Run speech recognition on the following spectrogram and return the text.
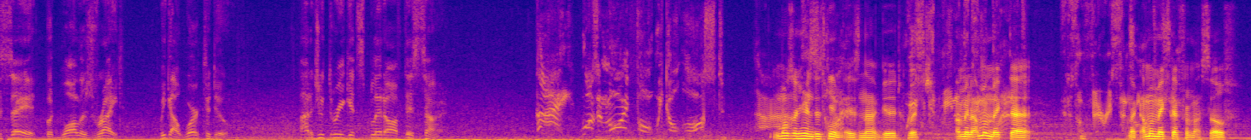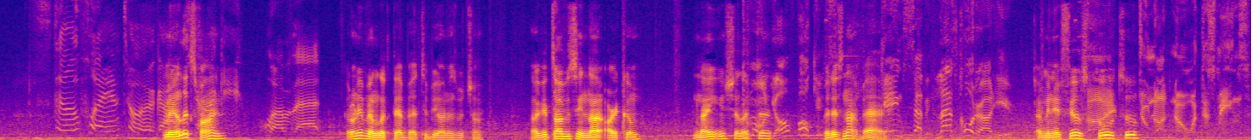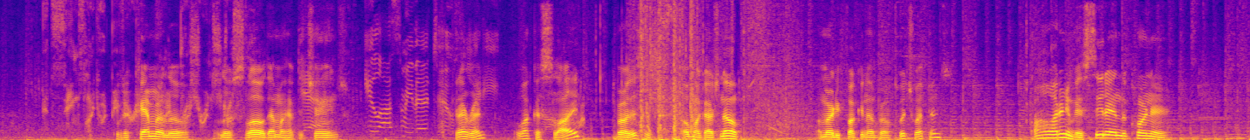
To say it, but Waller's right. We got work to do. How did you three get split off this time? Hey, wasn't my fault we got lost. I'm also hearing this game is not good, which I mean I'm gonna make that like I'm gonna make that for myself. I mean it looks fine. It don't even look that bad to be honest with y'all. Like it's obviously not Arkham Knight and shit like that, but it's not bad. Game seven, last quarter out here. I mean it feels cool too. do not know what this means. It seems like it would be With the camera a little, a little slow, that might have to change. You lost me there too. Can I run? Oh, I could slide? Bro, this is... Oh my gosh, no. I'm already fucking up, bro. Switch weapons? Oh, I didn't even see that in the corner.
